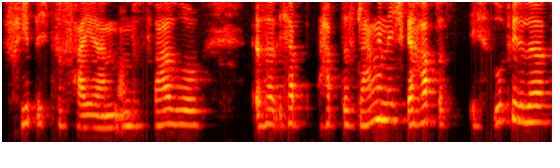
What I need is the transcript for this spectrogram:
friedlich zu feiern. Und es war so, es hat, ich habe hab das lange nicht gehabt, dass ich so viele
